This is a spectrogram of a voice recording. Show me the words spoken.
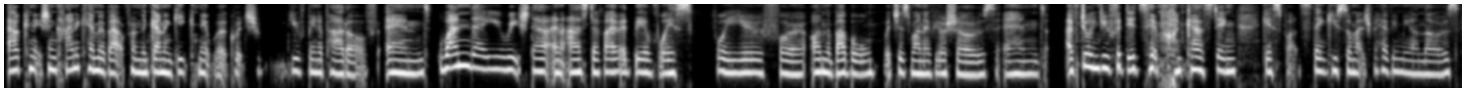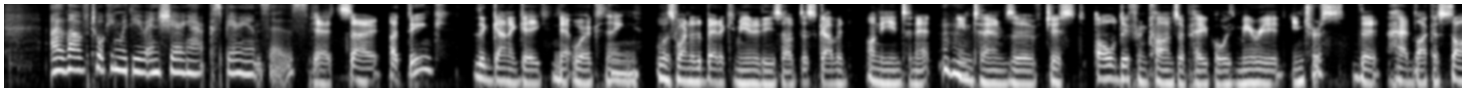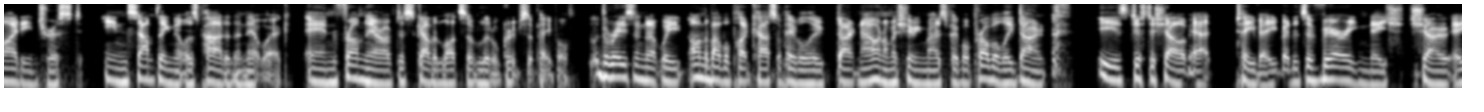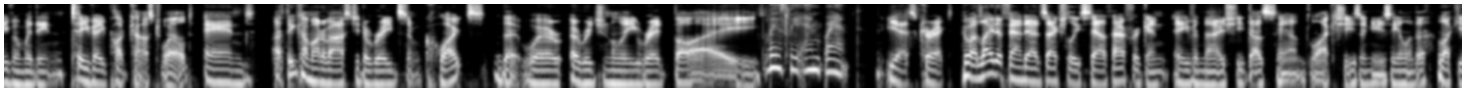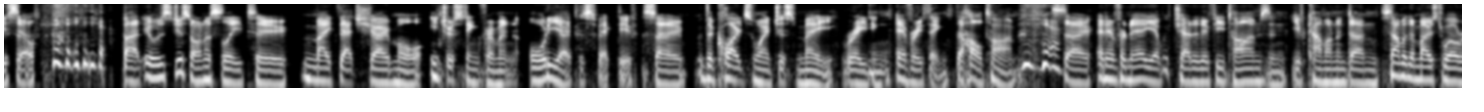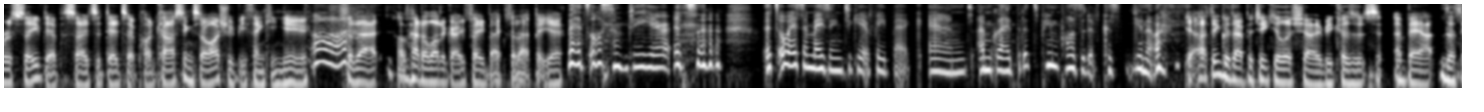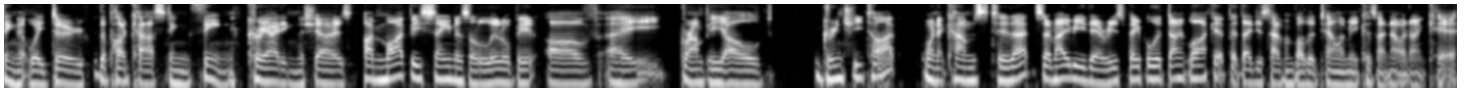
Our connection kind of came about from the Gonna Geek Network, which you've been a part of. And one day you reached out and asked if I would be a voice for you for On the Bubble, which is one of your shows. And I've joined you for Dead Set Podcasting guest spots. Thank you so much for having me on those. I love talking with you and sharing our experiences. Yeah. So I think the Gonna Geek network thing was one of the better communities I've discovered on the internet Mhm. in terms of just all different kinds of people with myriad interests that had like a side interest in something that was part of the network. And from there, I've discovered lots of little groups of people. The reason that we, on the Bubble podcast, for people who don't know, and I'm assuming most people probably don't, is just a show about TV, but it's a very niche show, even within TV podcast world. And I think I might have asked you to read some quotes that were originally read by, Lesley-Ann Brandt. yes, correct, who I later found out is actually South African, even though she does sound like she's a New Zealander, like yourself. yeah. But it was just honestly to make that show more interesting from an audio perspective. So the quotes weren't just me reading everything the whole time. Yeah. So, and then from there, yeah, we've chatted a few times and you've come on and done some of the most well received episodes of Dead Set Podcasting. So I should be thanking you Oh, for that. I've had a lot of great feedback for that. But yeah, that's awesome to hear. It's it's always amazing to get feedback, and I'm glad that it's been positive because you know. yeah, I think with that particular show, because it's about the thing that we do, the podcasting thing, creating the shows, I might be seen as a little bit of a grumpy old Grinchy type. When it comes to that. So maybe there is people that don't like it, but they just haven't bothered telling me because I know I don't care.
